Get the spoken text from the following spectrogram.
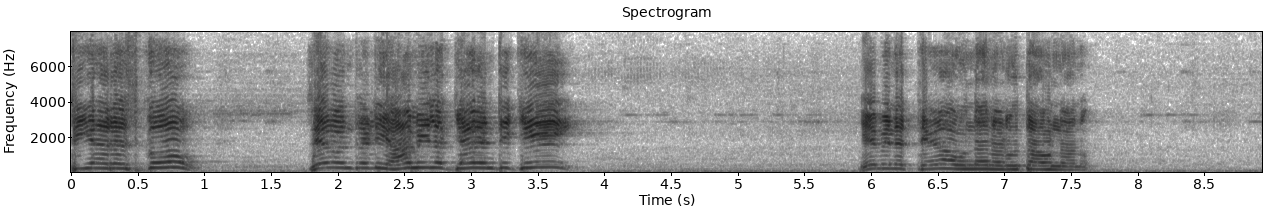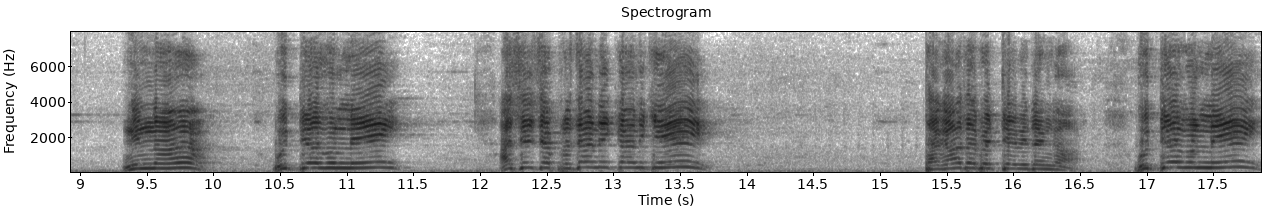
టిఆర్ఎస్కు రేవంత్ రెడ్డి హామీల గ్యారంటీకి ఏమైనా తేడా ఉందని అడుగుతా ఉన్నాను. నిన్న ఉద్యోగుల్ని అశేష ప్రజానీకానికి తగాద పెట్టే విధంగా ఉద్యోగుల్ని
